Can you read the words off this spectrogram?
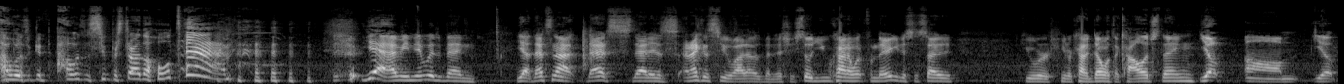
"I was a good, I was a superstar the whole time." yeah, I mean, it would have been. Yeah, that's not. That's that is, and I can see why that would have been an issue. So you kind of went from there. You just decided you were you were kind of done with the college thing. Yep. Um, yep,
